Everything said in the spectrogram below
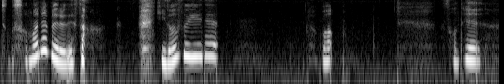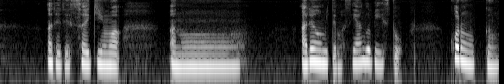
ちょっとそのレベルでさひどすぎねやばそれであれです、最近は、あのー、あれを見てます。ヤングビースト。コロンくん、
